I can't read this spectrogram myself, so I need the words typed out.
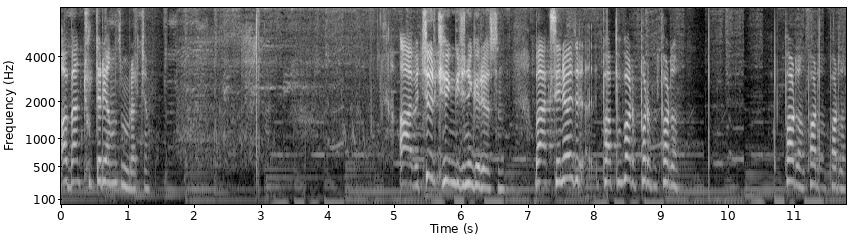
Abi ben Türkleri yalnız mı bırakacağım? Abi Türk'ün gücünü görüyorsun. Bak seni öldür... Pa, pa, par- pardon. Pardon pardon pardon.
